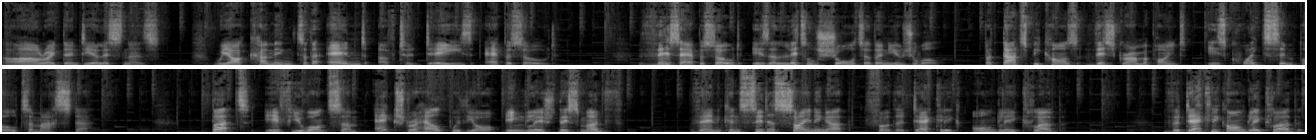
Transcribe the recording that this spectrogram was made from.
All right, then, dear listeners. We are coming to the end of today's episode. This episode is a little shorter than usual, but that's because this grammar point is quite simple to master. But if you want some extra help with your English this month, then consider signing up for the Declic Anglais Club. The Declic Anglais Club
